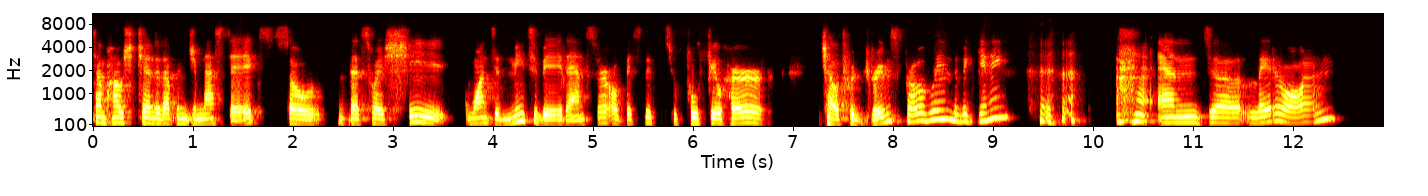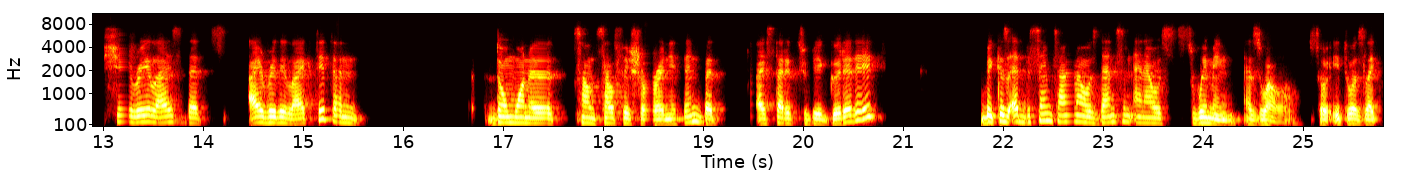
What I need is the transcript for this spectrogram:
somehow she ended up in gymnastics. So that's why she wanted me to be a dancer, obviously to fulfill her childhood dreams, probably in the beginning. and uh, later on, she realized that I really liked it and don't want to sound selfish or anything, but I started to be good at it because at the same time I was dancing and I was swimming as well. So it was like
